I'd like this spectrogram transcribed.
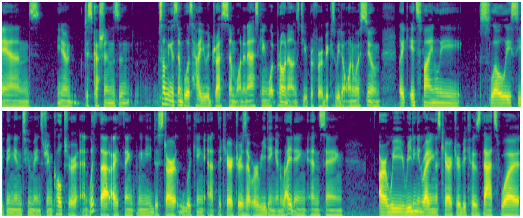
And, you know, discussions and something as simple as how you address someone and asking what pronouns do you prefer because we don't want to assume. Like, it's finally slowly seeping into mainstream culture. And with that, I think we need to start looking at the characters that we're reading and writing and saying, are we reading and writing this character because that's what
